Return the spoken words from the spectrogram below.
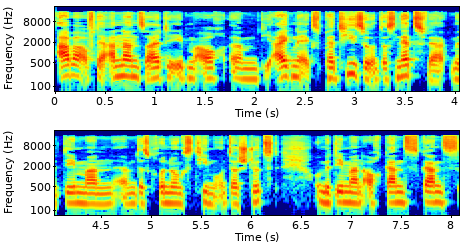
aber auf der anderen Seite eben auch ähm, die eigene Expertise und das Netzwerk, mit dem man ähm, das Gründungsteam unterstützt und mit dem man auch ganz, ganz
